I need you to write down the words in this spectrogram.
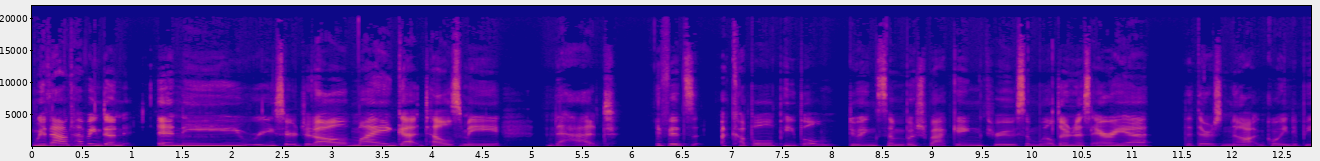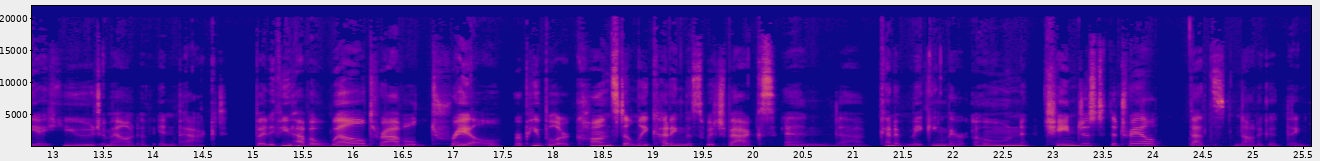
Without having done any research at all, my gut tells me that if it's a couple people doing some bushwhacking through some wilderness area, that there's not going to be a huge amount of impact. But if you have a well traveled trail where people are constantly cutting the switchbacks and uh, kind of making their own changes to the trail, that's not a good thing.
